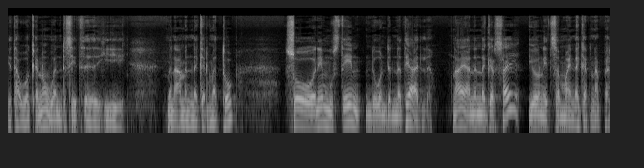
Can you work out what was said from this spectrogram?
የታወቀ ነው። ወንድ ሴት ምናምን ነገር መጥቶ so እኔም ውስጤ እንደ ወንድነቴ አለ እና ያንን ነገር ሳይ የሆነ የተሰማኝ ነገር ነበር።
